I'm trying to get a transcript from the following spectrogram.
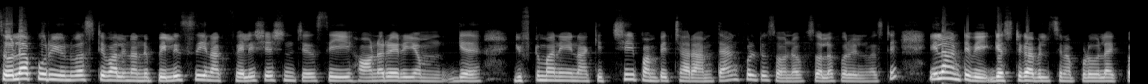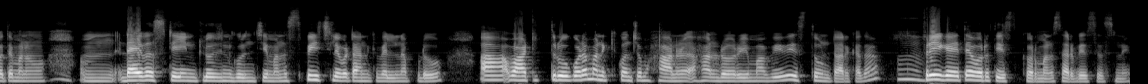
సోలాపూర్ యూనివర్సిటీ వాళ్ళు నన్ను పిలిచి నాకు ఫెలిసియేషన్ చేసి హానరేరియం గిఫ్ట్ మనీ నాకు ఇచ్చి పంపించారు. I'm thankful to Sona Solapur university ఇలాంటివి గెస్ట్గా పిలిచినప్పుడు లేకపోతే మనం డైవర్సిటీ ఇంక్లూజన్ గురించి మనం స్పీచ్లు ఇవ్వడానికి వెళ్ళినప్పుడు వాటి త్రూ కూడా మనకి కొంచెం హాన హానరోరియం అవి ఇస్తూ ఉంటారు కదా. ఫ్రీగా అయితే ఎవరు తీసుకోరు మన సర్వీసెస్ని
